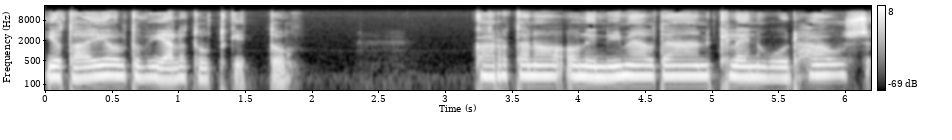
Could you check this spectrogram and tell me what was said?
jota ei oltu vielä tutkittu. Kartano oli nimeltään Glenwood House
